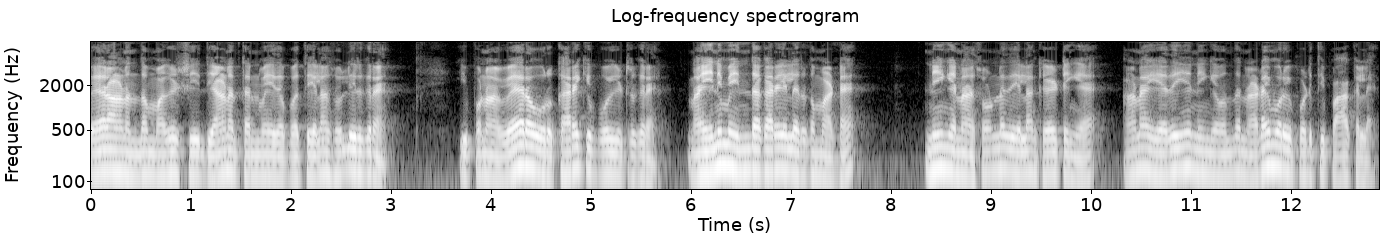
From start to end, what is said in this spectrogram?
பேரானந்தம் மகிழ்ச்சி தியானத்தன்மை இதை பற்றியெல்லாம் சொல்லியிருக்கிறேன். இப்போ நான் வேறு ஒரு கரைக்கு போய்கிட்டு இருக்கிறேன் நான் இனிமேல் இந்த கரையில் இருக்க மாட்டேன். நீங்கள் நான் சொன்னதையெல்லாம் கேட்டீங்க. ஆனால் எதையும் நீங்கள் வந்து நடைமுறைப்படுத்தி பார்க்கல.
